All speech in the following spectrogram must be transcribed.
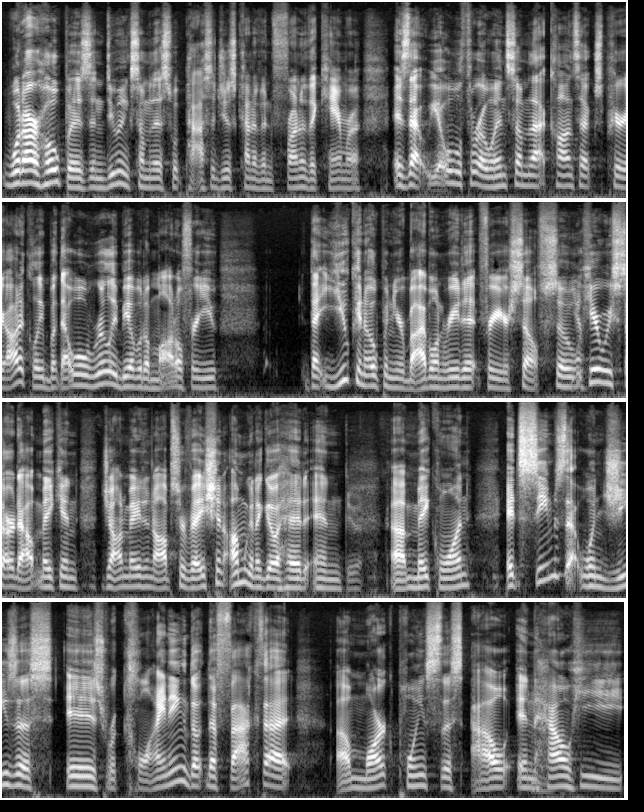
what our hope is in doing some of this with passages kind of in front of the camera is that yeah, we'll throw in some of that context periodically, but that we'll really be able to model for you that you can open your Bible and read it for yourself. So yeah. here we start out making John made an observation. I'm going to go ahead and uh, make one. It seems that when Jesus is reclining, the, the fact that uh, Mark points this out and mm-hmm. how he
